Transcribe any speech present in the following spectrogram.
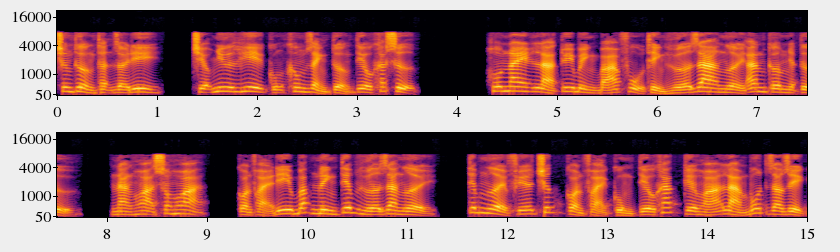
Trương thường thận rời đi, triệu như hy cũng không rảnh tưởng tiêu khắc sự. Hôm nay là tuy bình bá phủ thỉnh hứa ra người ăn cơm nhật tử, nàng họa xong họa, còn phải đi Bắc Ninh tiếp hứa ra người, tiếp người phía trước còn phải cùng tiêu khắc kia hóa làm bút giao dịch.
